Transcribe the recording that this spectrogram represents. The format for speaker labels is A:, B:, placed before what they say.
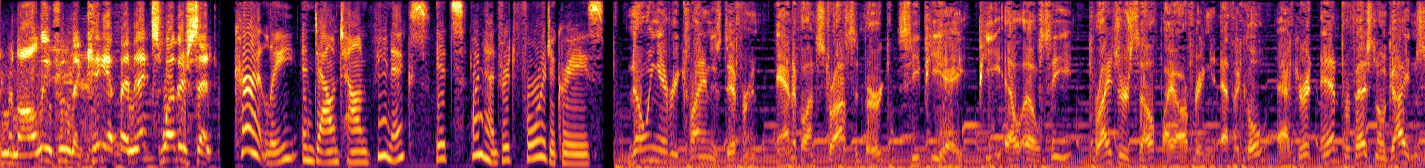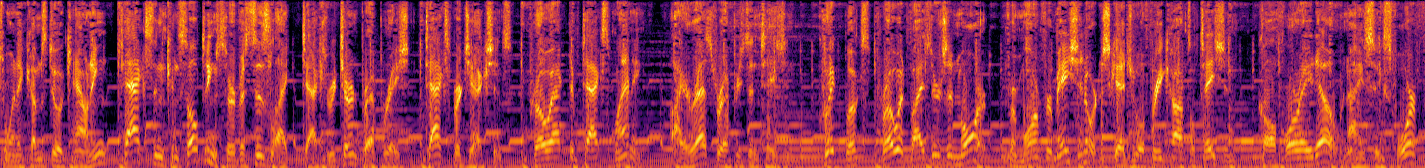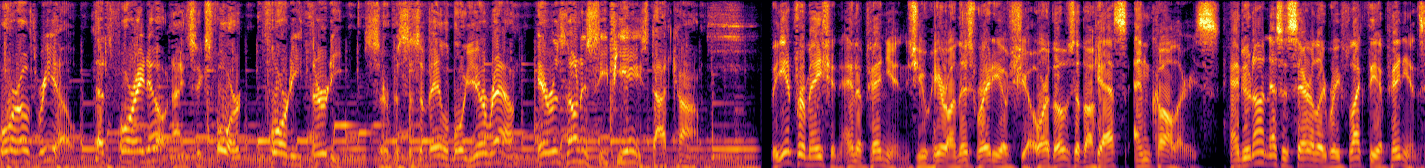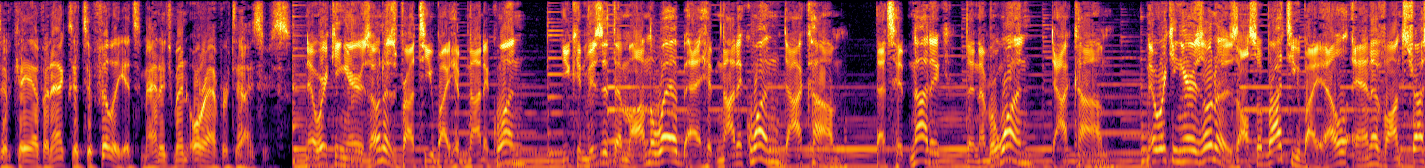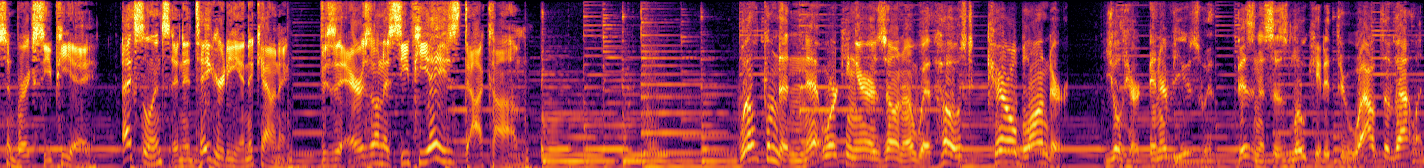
A: Manali from the KFNX Weather Center.
B: Currently, in downtown Phoenix, it's 104 degrees.
C: Knowing every client is different, Anna von Straussenburg, CPA, PLLC, prides herself by offering ethical, accurate, and professional guidance when it comes to accounting, tax, and consulting services like tax return preparation, tax projections, proactive tax planning, IRS representation, QuickBooks, Pro Advisors, and more. For more information or to schedule a free consultation, call 480-964-4030. That's 480-964-4030. Services available year-round. ArizonaCPAs.com.
D: The information and opinions you hear on this radio show are those of the guests and callers and do not necessarily reflect the opinions of KFNX, its affiliates, management, or advertisers.
E: Networking Arizona is brought to you by Hypnotic One. You can visit them on the web at hypnotic1.com. That's hypnotic, the number one, dot com. Networking Arizona is also brought to you by L. Anna von Straussenburg CPA. Excellence and integrity in accounting. Visit ArizonaCPAs.com.
F: Welcome to Networking Arizona with host Carol Blonder. You'll hear interviews with businesses located throughout the valley.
